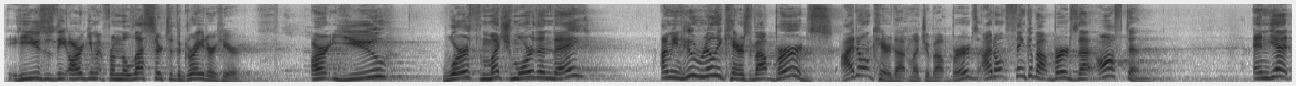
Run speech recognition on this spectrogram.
he uses the argument from the lesser to the greater here. Aren't you worth much more than they? I mean, who really cares about birds? I don't care that much about birds. I don't think about birds that often. And yet,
